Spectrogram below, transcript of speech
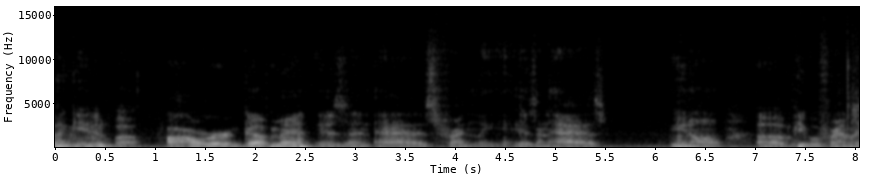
I get it, but our government isn't as friendly, isn't as you know uh, people friendly.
